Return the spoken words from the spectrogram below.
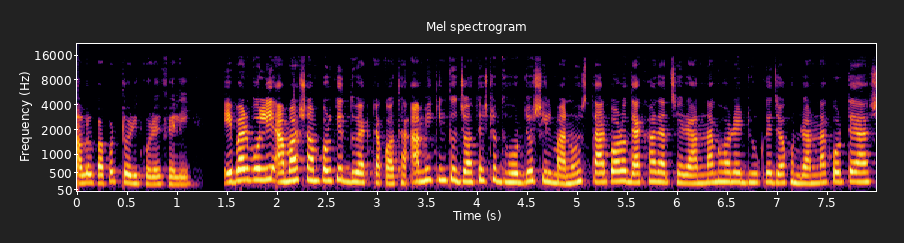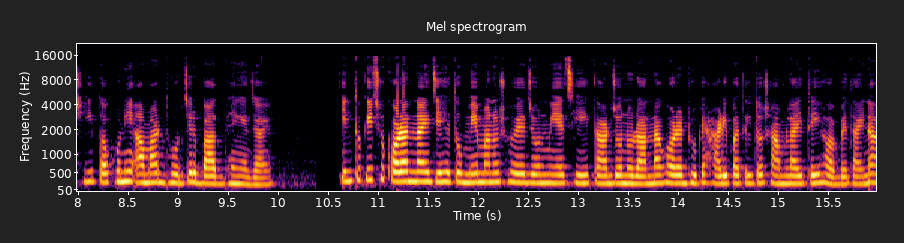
আলুর পাপড় তৈরি করে ফেলি। এবার বলি আমার সম্পর্কে দু একটা কথা। আমি কিন্তু যথেষ্ট ধৈর্যশীল মানুষ, তারপরও দেখা যাচ্ছে রান্নাঘরে ঢুকে যখন রান্না করতে আসি, তখনই আমার ধৈর্যের বাদ ভেঙে যায়। কিন্তু কিছু করার নাই, যেহেতু মেয়ে মানুষ হয়ে জন্মিয়েছি, তার জন্য রান্নাঘরে ঢুকে হাঁড়ি পাতিল তো সামলাইতেই হবে, তাই না?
